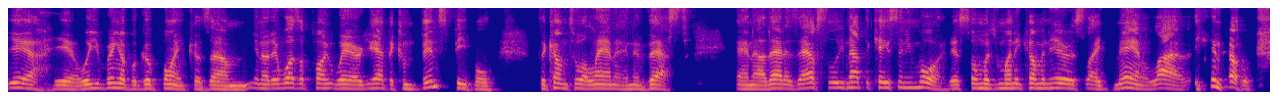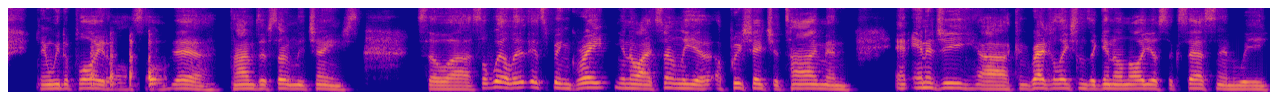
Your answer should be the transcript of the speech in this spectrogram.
Yeah, yeah. Well, you bring up a good point because, um, you know, there was a point where you had to convince people to come to Atlanta and invest. And uh, that is absolutely not the case anymore. There's so much money coming here. It's like, man, alive, you know, can we deploy it all? So, yeah, times have certainly changed. So, uh, so Will, it, has been great. You know, I certainly uh, appreciate your time and and energy. Uh, congratulations again on all your success, and we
